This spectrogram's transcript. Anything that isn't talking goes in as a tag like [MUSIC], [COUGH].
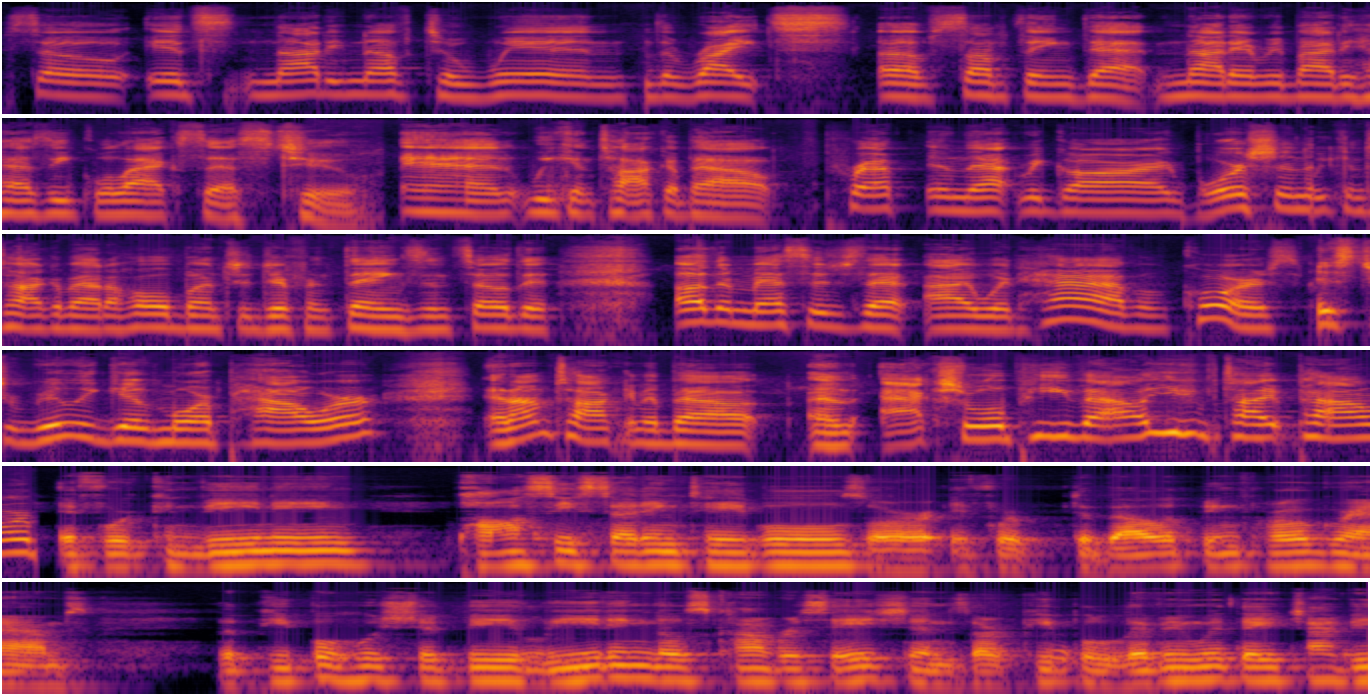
So it's not enough to win the rights of something that not everybody has equal access to. And we can talk about PrEP in that regard, abortion, we can talk about a whole bunch of different things. And so the other message that I would have, of course, is to really give more power. And I'm talking about an actual p value [LAUGHS] type power. If we're convening policy setting tables or if we're developing programs, the people who should be leading those conversations are people living with HIV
